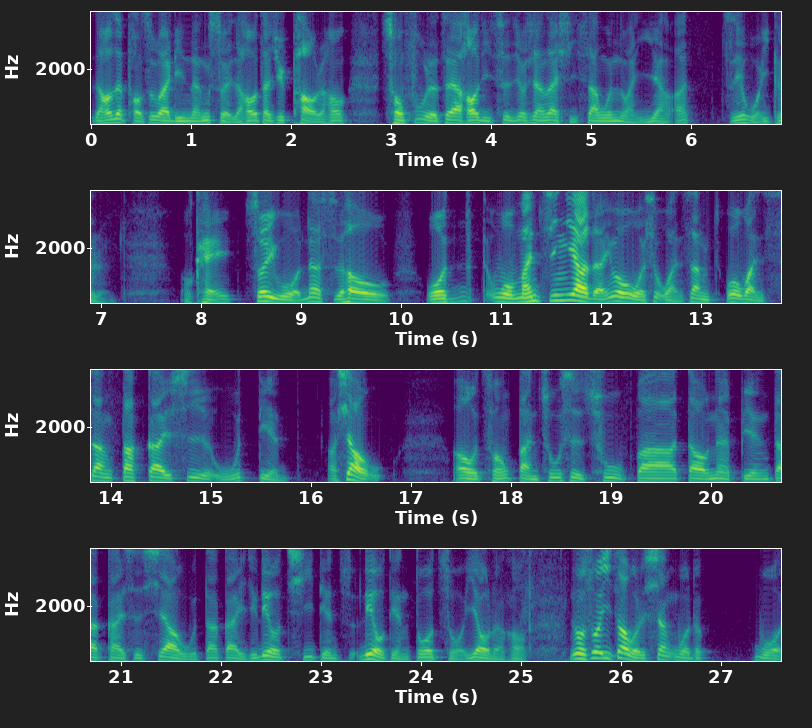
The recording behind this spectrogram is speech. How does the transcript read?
然后再跑出来淋冷水，然后再去泡，然后重复了这样好几次，就像在洗三温暖一样啊！只有我一个人，OK，所以我那时候我我蛮惊讶的，因为我是晚上，我晚上大概是五点啊下午。哦，从板出市出发到那边，大概是下午，大概已经六七点六点多左右了哈。如果说依照我的像，我的我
